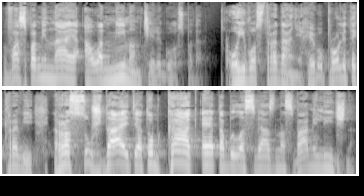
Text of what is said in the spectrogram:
воспоминая о ломимом теле Господа, о его страданиях, о его пролитой крови. Рассуждайте о том, как это было связано с вами лично.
